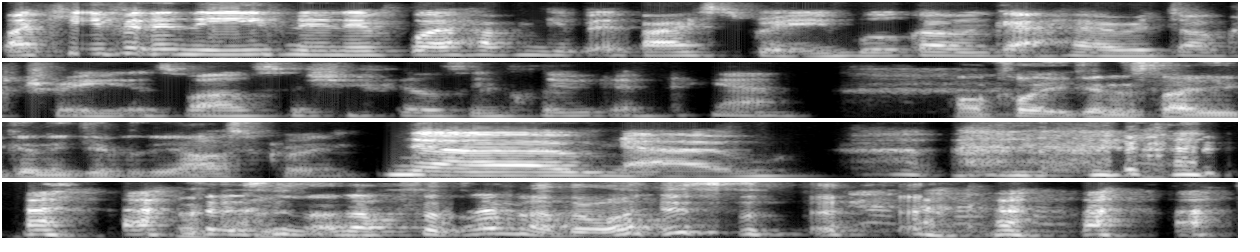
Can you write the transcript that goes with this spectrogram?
Like even in the evening, if we're having a bit of ice cream, we'll go and get her a dog treat as well, so she feels included. Yeah. I thought you were going to say you're going to give her the ice cream. No, no. There's not enough for them otherwise.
